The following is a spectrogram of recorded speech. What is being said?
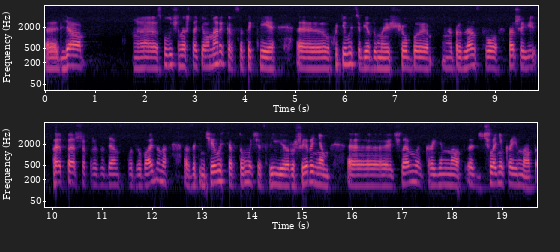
е, для е, Сполучених Штатів Америки все-таки Е, Хотілося б, я думаю, щоб е, президентство, перше, перше президентство Джо Байдена закінчилося в тому числі розширенням е, член країн НАТО, е, членів країн НАТО.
